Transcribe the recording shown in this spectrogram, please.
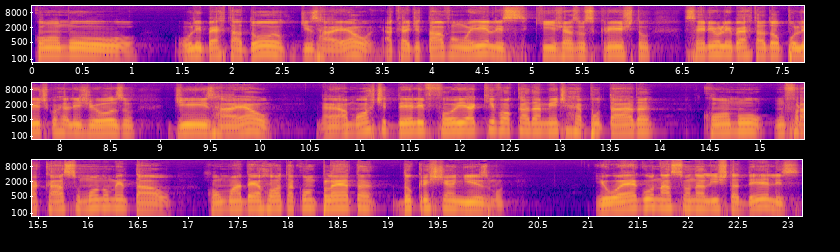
como o libertador de Israel, acreditavam eles que Jesus Cristo seria o libertador político religioso de Israel. Né, a morte dele foi equivocadamente reputada como um fracasso monumental, como uma derrota completa do cristianismo. E o ego nacionalista deles,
